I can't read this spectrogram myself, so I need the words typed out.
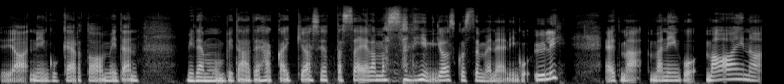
ja niin kuin kertoo, miten, miten mun pitää tehdä kaikki asiat tässä elämässä, niin joskus se menee niin kuin yli. Että mä, mä, niin kuin, mä aina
